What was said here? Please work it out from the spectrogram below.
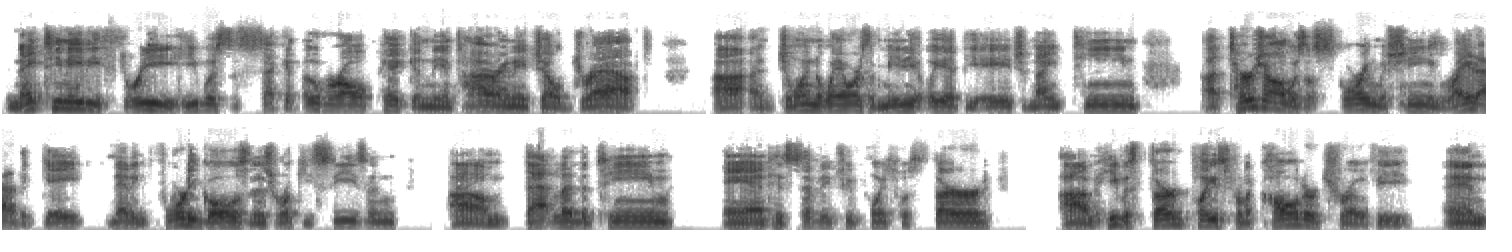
1983, he was the second overall pick in the entire NHL draft. Uh, joined the Whalers immediately at the age of 19. Uh, Turgeon was a scoring machine right out of the gate, netting 40 goals in his rookie season. Um, that led the team, and his 72 points was third. Um, he was third place for the Calder Trophy, and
